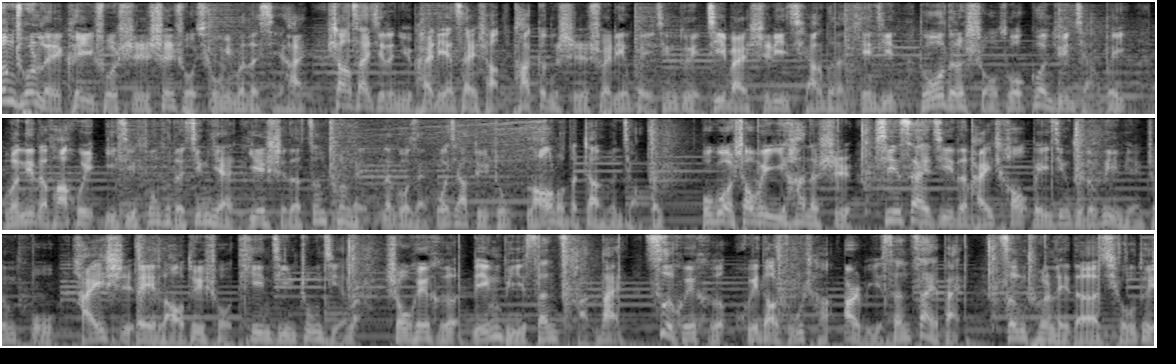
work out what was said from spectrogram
曾春蕾可以说是深受球迷们的喜爱。上赛季的女排联赛上，她更是率领北京队击败实力强大的天津，夺得首座冠军奖杯。稳定的发挥以及丰富的经验，也使得曾春蕾能够在国家队中牢牢地站稳脚跟。不过稍微遗憾的是，新赛季的排超北京队的卫冕征途还是被老对手天津终结了。首回合零比三惨败，次回合回到主场二比三再败。曾春蕾的球队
